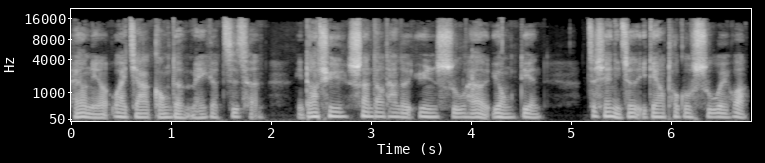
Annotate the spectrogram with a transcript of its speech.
还有你的外加工的每一个制成，你都要去算到它的运输还有用电。这些你就一定要透过数位化，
